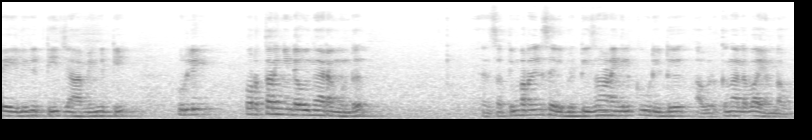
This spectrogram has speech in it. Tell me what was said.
ബെയിൽ കിട്ടി ജാമ്യം കിട്ടി. പുള്ളി പുറത്തിറങ്ങിണ്ടാവും ഈ നേരം കൊണ്ട്. സത്യം പറഞ്ഞാൽ സെലിബ്രിറ്റീസ് ആണെങ്കിൽ കൂടിയിട്ട് അവർക്ക് നല്ല ഭയം ഉണ്ടാവും.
